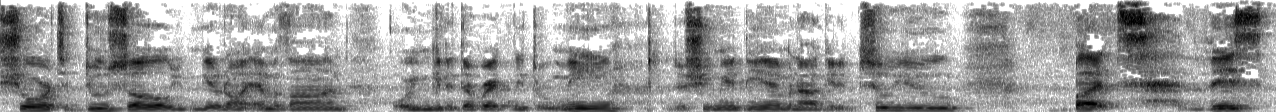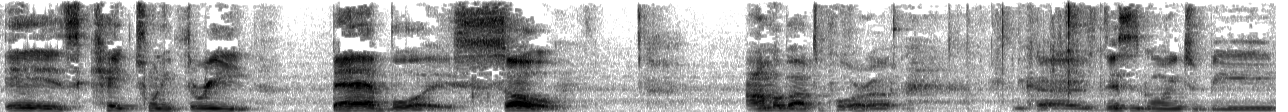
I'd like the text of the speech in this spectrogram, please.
sure to do so. You can get it on Amazon or you can get it directly through me. Just shoot me a DM and I'll get it to you. But this is Kake 23 Bad Boys. So I'm about to pour up because this is going to be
